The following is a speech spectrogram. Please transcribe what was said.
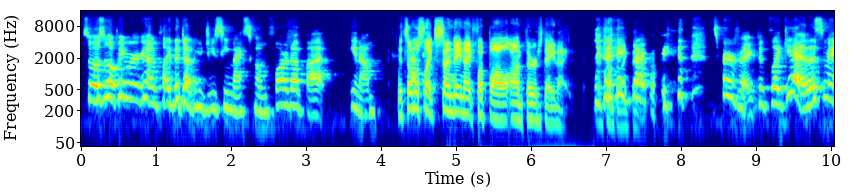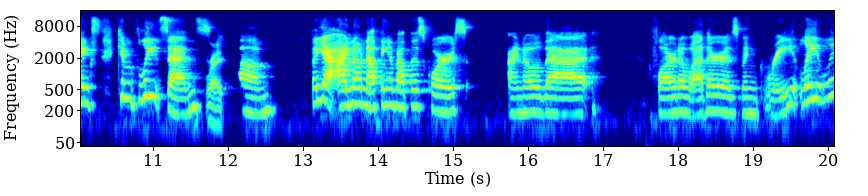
So I was hoping we were gonna play the WGC Mexico in Florida, but you know, it's almost like Sunday night football on Thursday night. Like exactly. it's perfect. It's like, yeah, this makes complete sense. Right. Um, but yeah, I know nothing about this course. I know that Florida weather has been great lately.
